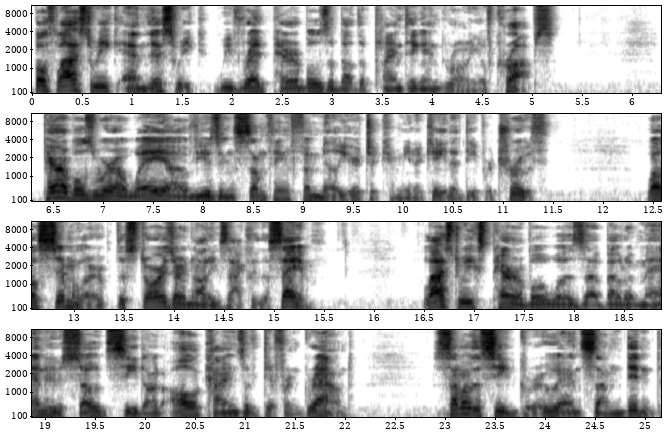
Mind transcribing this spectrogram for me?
Both last week and this week, we've read parables about the planting and growing of crops. Parables were a way of using something familiar to communicate a deeper truth. While similar, the stories are not exactly the same. Last week's parable was about a man who sowed seed on all kinds of different ground. Some of the seed grew and some didn't,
